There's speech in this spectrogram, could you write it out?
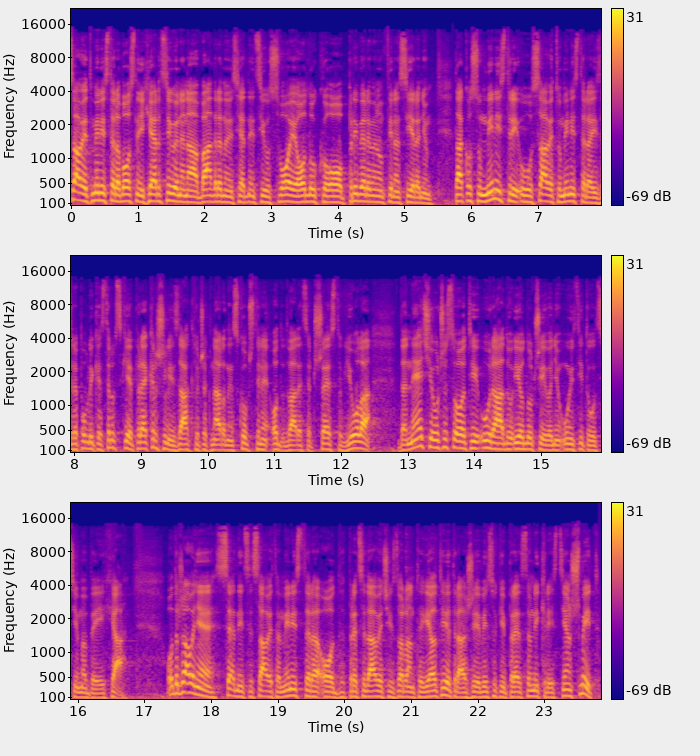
Savjet ministara Bosne i Hercegovine na vanrednoj sjednici usvoje odluku o privremenom finansiranju. Tako su ministri u Savjetu ministara iz Republike Srpske prekršili zaključak Narodne skupštine od 26. jula da neće učestvovati u radu i odlučivanju u institucijama BiH. Održavanje sednice Savjeta ministara od predsjedavajućih Zoran Tegeltije traži je visoki predstavnik Kristijan Šmit.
